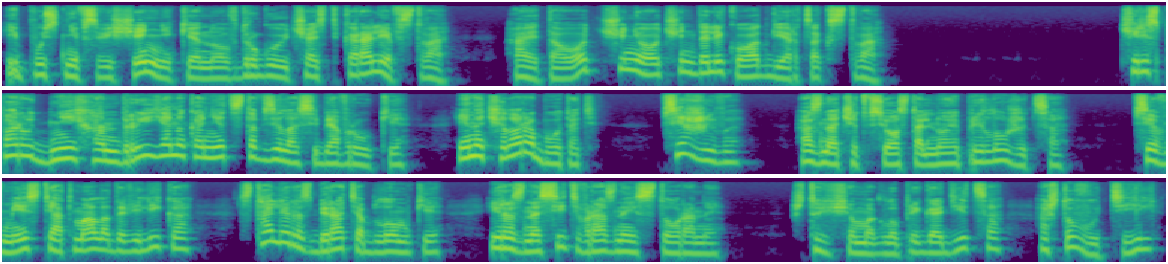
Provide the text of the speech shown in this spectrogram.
и пусть не в священнике, но в другую часть королевства. А это очень-очень далеко от герцогства. Через пару дней хандры я наконец-то взяла себя в руки и начала работать. Все живы, а значит, все остальное приложится. Все вместе, от мала до велика, стали разбирать обломки и разносить в разные стороны. Что еще могло пригодиться, а что в утиль?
